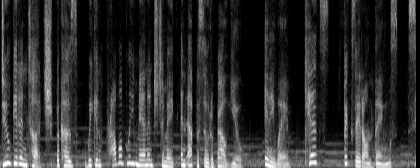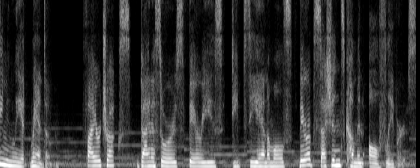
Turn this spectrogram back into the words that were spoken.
do get in touch because we can probably manage to make an episode about you. Anyway, kids fixate on things, seemingly at random fire trucks, dinosaurs, fairies, deep sea animals. Their obsessions come in all flavors.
